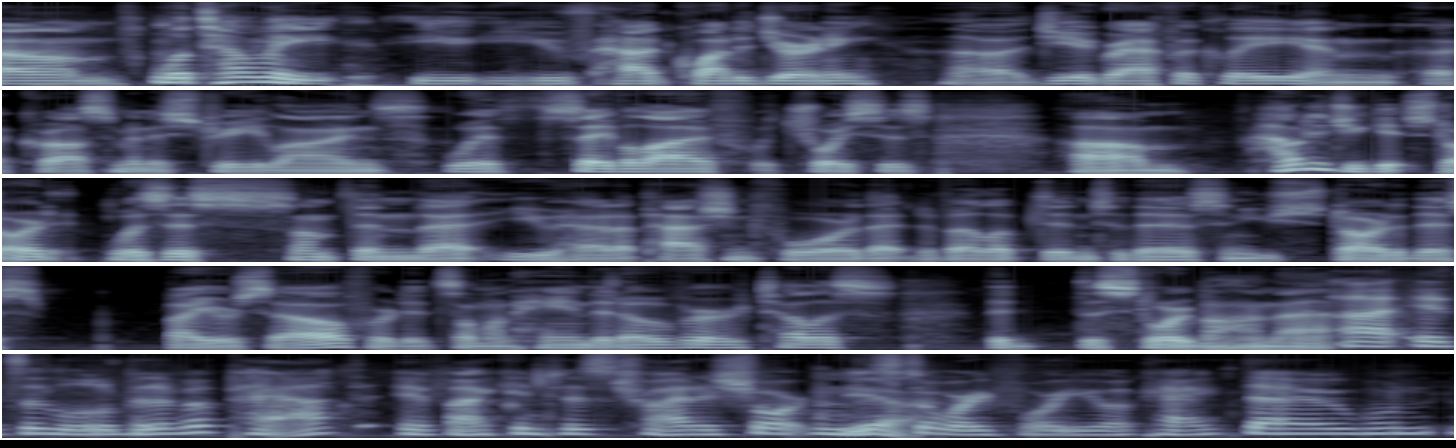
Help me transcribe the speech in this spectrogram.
Um, well, tell me, you, have had quite a journey uh, geographically and across ministry lines with Save a Life, with Choices. Um, how did you get started? Was this something that you had a passion for that developed into this and you started this by yourself or did someone hand it over? Tell us the, the story behind that. Uh, it's a little bit of a path, if I can just try to shorten the story for you, okay? So when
